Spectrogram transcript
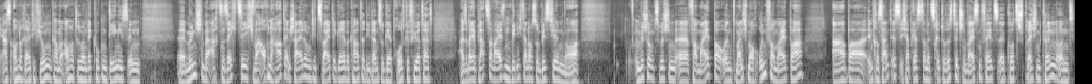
er ist auch noch relativ jung, kann man auch noch drüber hinweggucken. Denis in äh, München bei 1860 war auch eine harte Entscheidung, die zweite gelbe Karte, die dann zu Gelb-Rot geführt hat. Also bei den Platzverweisen bin ich da noch so ein bisschen, boah, Mischung zwischen äh, vermeidbar und manchmal auch unvermeidbar. Aber interessant ist, ich habe gestern mit Sretoristic in Weißenfels äh, kurz sprechen können und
